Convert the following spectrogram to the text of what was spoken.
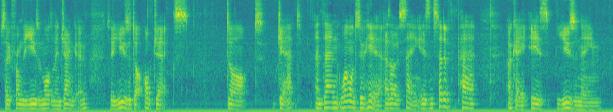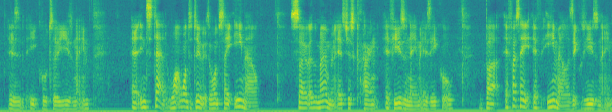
so from the user model in Django. So user.objects.get, and then what I want to do here as I was saying is instead of compare okay is username is equal to username uh, instead what I want to do is I want to say email so at the moment it's just comparing if username is equal but if I say if email is equal to username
